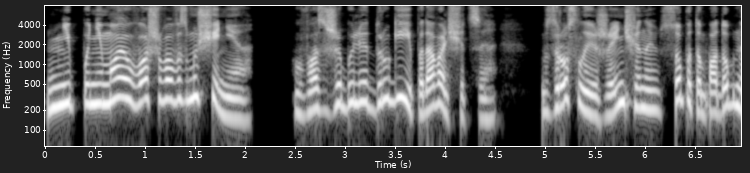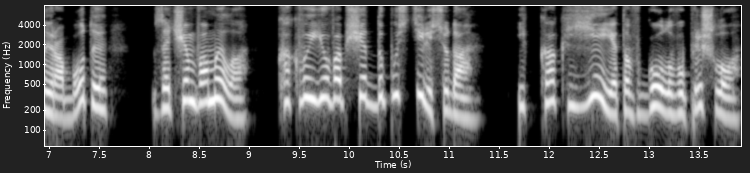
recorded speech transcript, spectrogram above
«Не понимаю вашего возмущения. У вас же были другие подавальщицы. Взрослые женщины, с опытом подобной работы. Зачем вам Элла? Как вы ее вообще допустили сюда? И как ей это в голову пришло,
